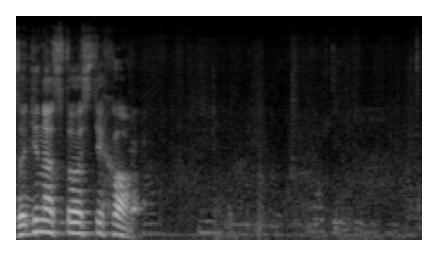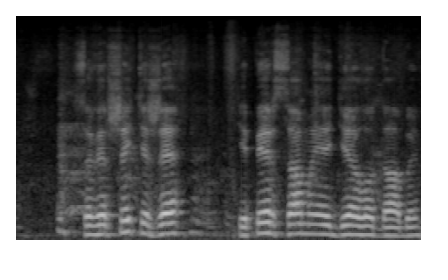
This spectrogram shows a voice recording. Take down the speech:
з 11 стиха. Совершите же теперь самое дело, дабы,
